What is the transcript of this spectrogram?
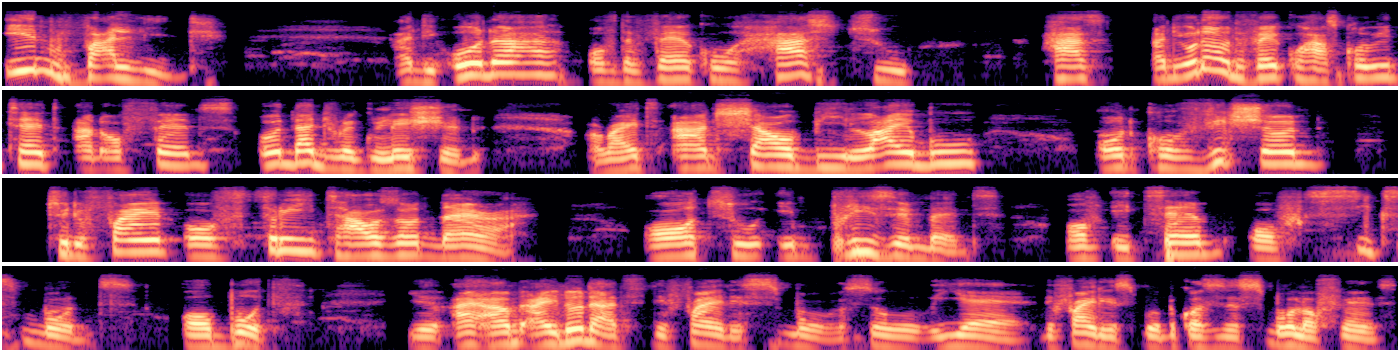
invalid, and the owner of the vehicle has to has and the owner of the vehicle has committed an offense under the regulation, all right, and shall be liable on conviction to the fine of 3,000 naira or to imprisonment of a term of six months or both. You know, I, I know that the fine is small, so yeah, the fine is small because it's a small offense.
